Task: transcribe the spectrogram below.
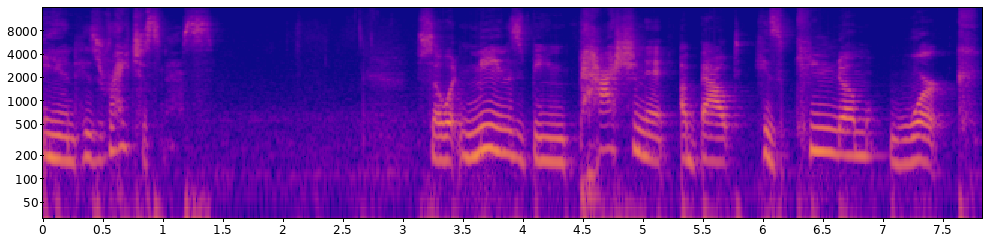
and his righteousness. So it means being passionate about his kingdom work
